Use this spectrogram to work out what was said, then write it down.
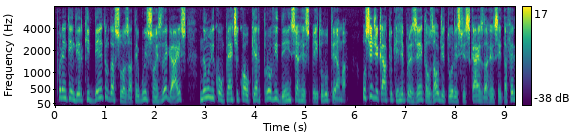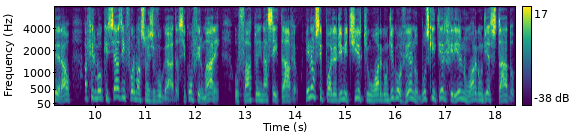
por entender que, dentro das suas atribuições legais, não lhe compete qualquer providência a respeito do tema. O sindicato que representa os auditores fiscais da Receita Federal afirmou que, se as informações divulgadas se confirmarem, o fato é inaceitável e não se pode admitir que um órgão de governo busque interferir num órgão de Estado,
